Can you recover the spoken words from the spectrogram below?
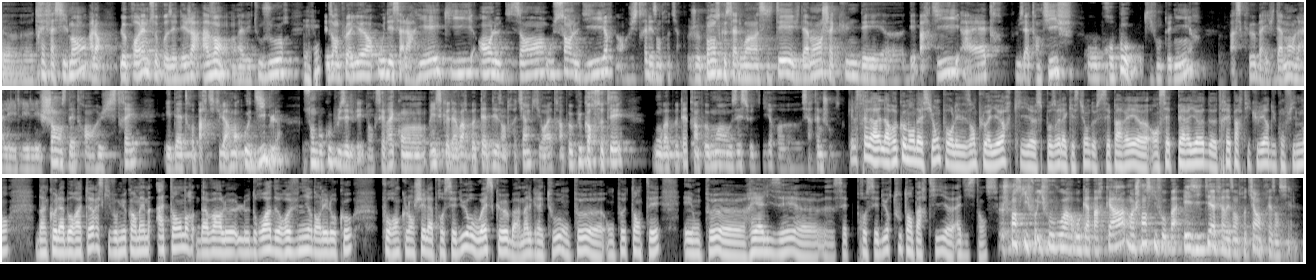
très facilement. Alors le problème se posait déjà avant. On avait toujours mmh des employeurs ou des salariés qui, en le disant ou sans le dire, enregistraient les entretiens. Je pense que ça doit inciter évidemment chacune des, euh, des parties à être plus attentif aux propos qu'ils vont tenir, parce que bah, évidemment là, les, les, les chances d'être enregistré et d'être particulièrement audibles sont beaucoup plus élevées. Donc c'est vrai qu'on risque d'avoir peut-être des entretiens qui vont être un peu plus corsetés on va peut-être un peu moins oser se dire euh, certaines choses. Quelle serait la, recommandation pour les employeurs qui euh, se poseraient la question de se séparer euh, en cette période très particulière du confinement d'un collaborateur? Est-ce qu'il vaut mieux quand même attendre d'avoir le, droit de revenir dans les locaux pour enclencher la procédure ou est-ce que bah, malgré tout on peut, on peut tenter et on peut réaliser cette procédure tout en partie à distance? Je pense qu'il faut, il faut voir au cas par cas. Moi je pense qu'il ne faut pas hésiter à faire des entretiens en présentiel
